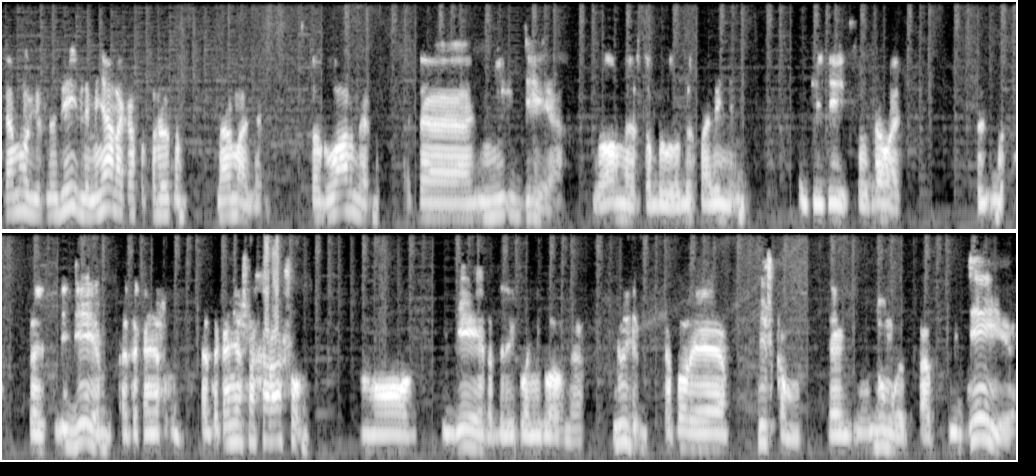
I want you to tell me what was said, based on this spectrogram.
для многих людей, для меня она кажется абсолютно нормальной. Что главное, это не идея. Главное, чтобы было вдохновение эти идеи создавать. То есть идея, это, конечно, это, конечно, хорошо, но идея это далеко не главное. Люди, которые слишком э, думают об идее,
